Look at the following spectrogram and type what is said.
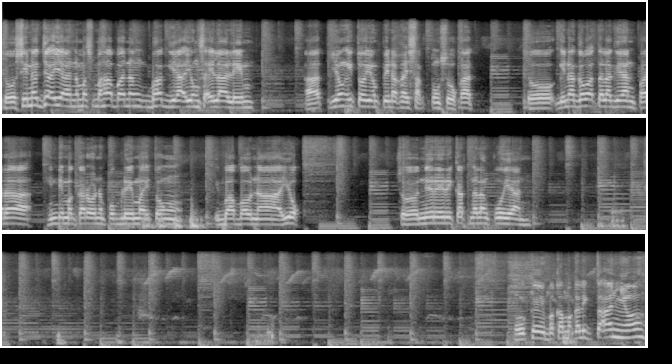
So sinadya yan na mas mahaba ng bahagya yung sa ilalim at yung ito yung pinakasaktong sukat. So ginagawa talaga yan para hindi magkaroon ng problema itong ibabaw na yoke. So nire-recut na lang po yan. Okay, baka makaligtaan nyo.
